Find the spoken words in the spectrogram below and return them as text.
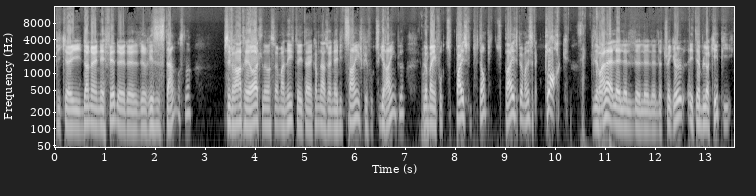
puis qu'il donne un effet de, de, de résistance, là, c'est vraiment très hot, là. À un moment donné, t'es comme dans un habit de singe, puis il faut que tu grimpes, là. Puis là, ben, il faut que tu pèses sur le piton, puis tu pèses, puis à un moment donné, ça fait clock! Puis là, vraiment, le, le, le, le, trigger était bloqué, puis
